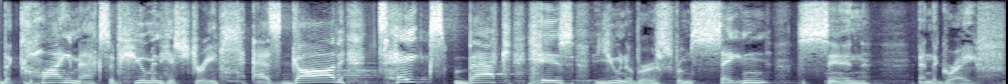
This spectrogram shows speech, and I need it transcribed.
the climax of human history as God takes back his universe from Satan, sin, and the grave.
